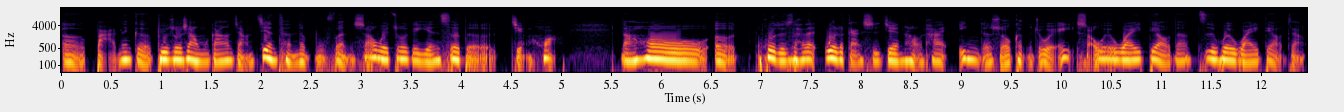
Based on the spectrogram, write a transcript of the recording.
呃把那个，比如说像我们刚刚讲渐层的部分，稍微做一个颜色的简化，然后呃，或者是他在为了赶时间哈，他印的时候可能就会诶稍微歪掉，那字会歪掉这样，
